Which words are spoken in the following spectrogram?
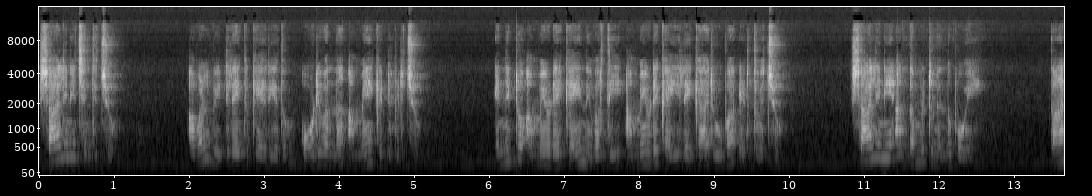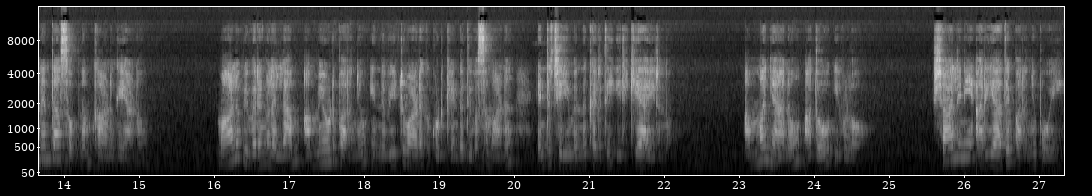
ശാലിനി ചിന്തിച്ചു. അവൾ വീട്ടിലേക്ക് കയറിയതും ഓടിവന്ന് അമ്മയെ കെട്ടിപ്പിടിച്ചു. എന്നിട്ടു അമ്മയുടെ കൈ നിവർത്തി അമ്മയുടെ കൈയിലേക്ക് രൂപ എടുത്തുവെച്ചു. ശാലിനി അന്തം വിട്ടു നിന്നു പോയി. താനെന്താ സ്വപ്നം കാണുകയാണോ? മാളു വിവരങ്ങളെല്ലാം അമ്മയോട് പറഞ്ഞു ഇന്ന് വീട്ടുവാടക കൊടുക്കേണ്ട ദിവസമാണ് എന്തു ചെയ്യുമെന്ന് കരുതി ഇരിക്കുകയായിരുന്നു അമ്മ ഞാനോ അതോ ഇവളോ? ശാലിനി അറിയാതെ പറഞ്ഞു പോയി.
